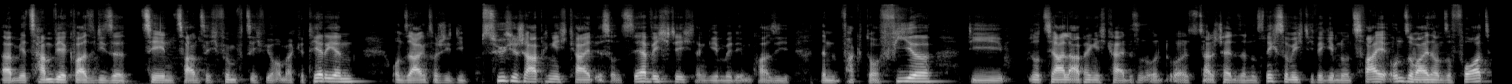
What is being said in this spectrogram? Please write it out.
ähm, jetzt haben wir quasi diese 10, 20, 50, wie auch immer Kriterien und sagen zum Beispiel, die psychische Abhängigkeit ist uns sehr wichtig, dann geben wir dem quasi einen Faktor 4, die soziale Abhängigkeit ist, oder soziale Schäden sind uns nicht so wichtig, wir geben nur zwei und so weiter und so fort.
